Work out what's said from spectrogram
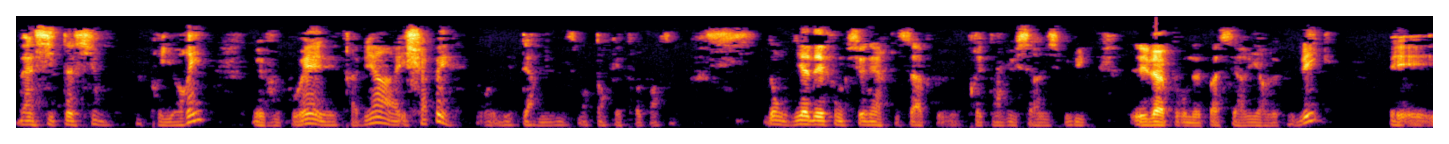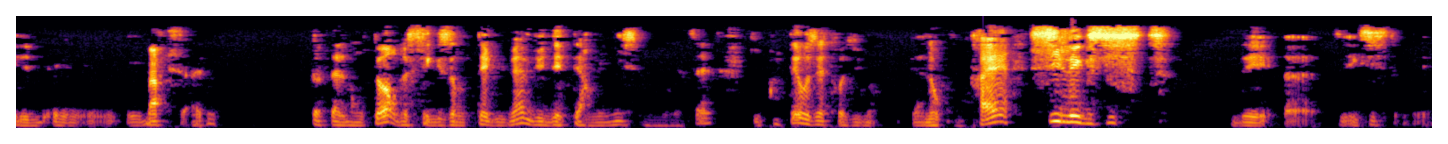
d'incitation a priori, mais vous pouvez très bien échapper au déterminisme en tant qu'être pensant. Donc il y a des fonctionnaires qui savent que le prétendu service public est là pour ne pas servir le public, et, Marx a totalement tort de s'exempter lui-même du déterminisme universel qui prêtait aux êtres humains. Bien au contraire, s'il existe des, euh, s'il existe des,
